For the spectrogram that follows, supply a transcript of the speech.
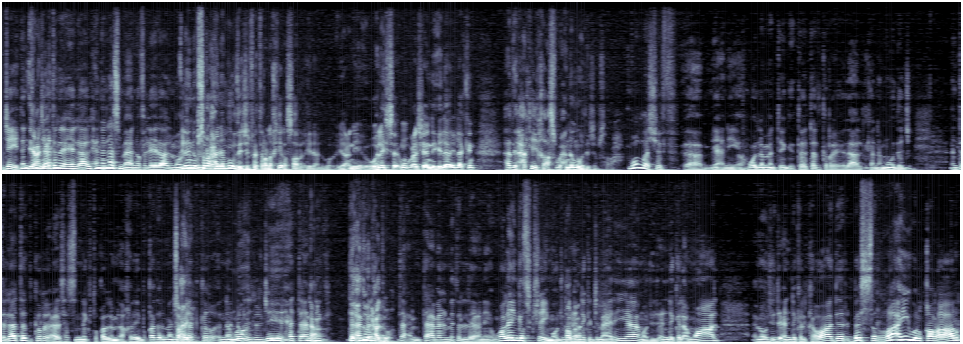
جيد. أنت يعني- رجعتنا الهلال إحنا نسمع إنه في الهلال موجود لأنه بصراحة. نموذج الفترة الأخيرة صار الهلال. يعني وليس مو عشان هلالي لكن هذه الحقيقة أصبح نموذج بصراحة. والله شوف آه، يعني هو لما تذكر الهلال كنموذج أنت لا تذكر على أساس إنك تقلل من الأخرين بقدر ما أنك. تذكر النموذج الجيد حتى نعم. أنك يحذون تعمل-. تعم- تعمل مثل يعني ولا ينقصك شيء موجود طبعاً. عندك الجماهيرية موجود عندك الأموال موجود عندك الكوادر بس الرأي والقرار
